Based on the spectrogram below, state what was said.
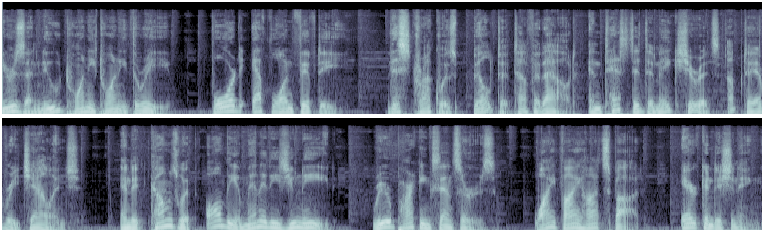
Here's a new 2023 Ford F-150. This truck was built to tough it out and tested to make sure it's up to every challenge. And it comes with all the amenities you need. Rear parking sensors, Wi-Fi hotspot, air conditioning,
